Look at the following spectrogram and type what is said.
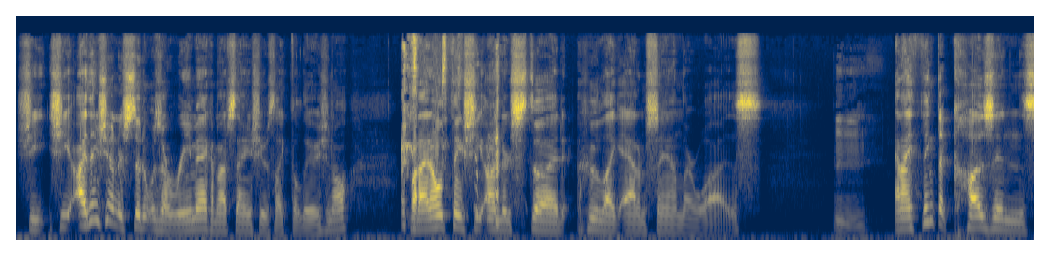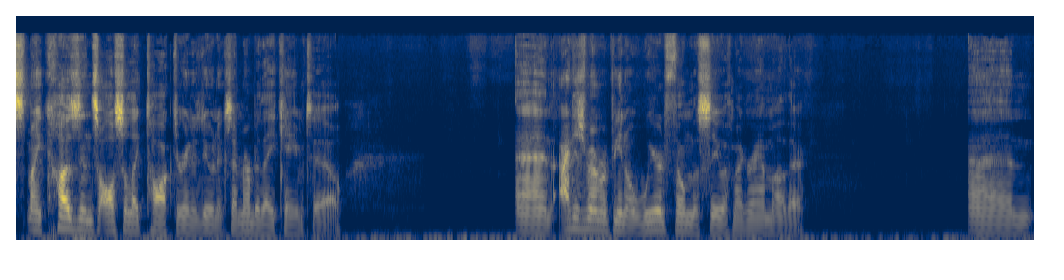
she, she, I think she understood it was a remake. I'm not saying she was like delusional, but I don't think she understood who like Adam Sandler was. Mm. And I think the cousins, my cousins, also like talked her into doing it because I remember they came too. And I just remember it being a weird film to see with my grandmother. And,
